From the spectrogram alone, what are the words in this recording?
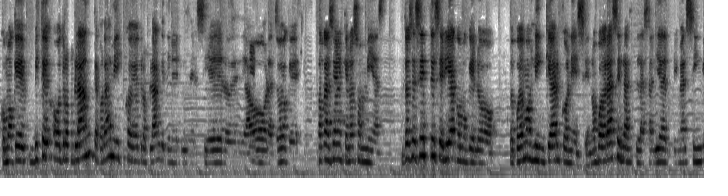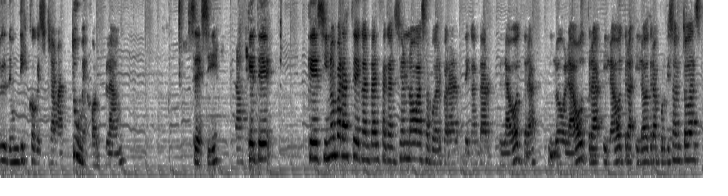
como que, viste, otro plan, ¿te acordás de mi disco de otro plan que tiene Luz del Cielo, desde ahora, todo, que son canciones que no son mías? Entonces este sería como que lo, lo podemos linkear con ese. No podrás es la, la salida del primer single de un disco que se llama Tu Mejor Plan, Ceci, que te que si no paraste de cantar esta canción no vas a poder parar de cantar la otra y luego la otra y la otra y la otra porque son todas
